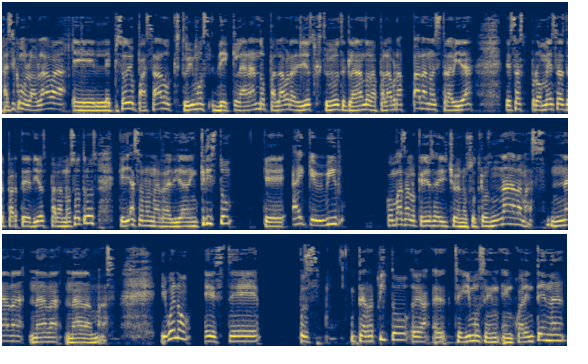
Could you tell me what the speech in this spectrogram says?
Así como lo hablaba el episodio pasado que estuvimos declarando palabra de Dios, que estuvimos declarando la palabra para nuestra vida, esas promesas de parte de Dios para nosotros, que ya son una realidad en Cristo, que hay que vivir con base a lo que Dios ha dicho de nosotros. Nada más, nada, nada, nada más. Y bueno, este, pues te repito, eh, eh, seguimos en, en, cuarentena,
